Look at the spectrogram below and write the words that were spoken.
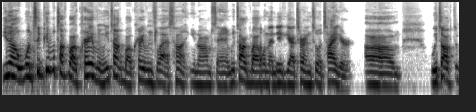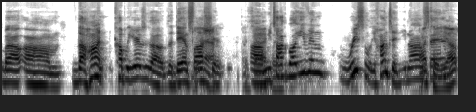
you know, when people talk about Kraven, we talk about Kraven's Last Hunt. You know what I'm saying? We talk about when that nigga got turned into a tiger. Um, we talked about um the Hunt a couple years ago, the Dan Slott Yeah, shit. Um, exactly. you talk about even recently Hunted. You know what I'm Hunted, saying? Yep.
